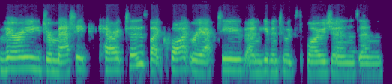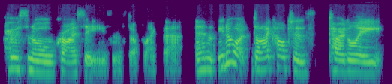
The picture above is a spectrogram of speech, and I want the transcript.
very dramatic characters, like quite reactive and given to explosions and personal crises and stuff like that. And you know what? Diet culture's totally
